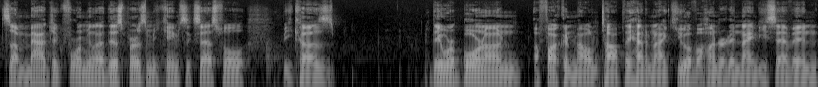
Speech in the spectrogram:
some magic formula. This person became successful because they were born on a fucking mountaintop. They had an IQ of 197.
